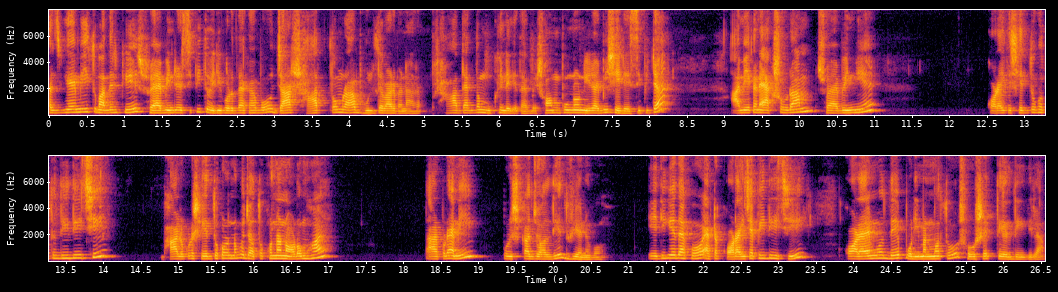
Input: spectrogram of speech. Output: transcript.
আজকে আমি তোমাদেরকে সয়াবিন রেসিপি তৈরি করে দেখাবো, যার স্বাদ তোমরা ভুলতে পারবে না। স্বাদ একদম মুখে লেগে থাকবে, সম্পূর্ণ নিরামিষ এই রেসিপিটা আমি এখানে একশো গ্রাম সয়াবিন নিয়ে কড়াইতে সেদ্ধ করতে দিয়ে দিয়েছি। ভালো করে সেদ্ধ করে নেব, যতক্ষণ না নরম হয়। তারপরে আমি পরিষ্কার জল দিয়ে ধুয়ে নেব। এদিকে দেখো একটা কড়াই চাপিয়ে দিয়েছি। কড়াইয়ের মধ্যে পরিমাণ মতো সর্ষের তেল দিয়ে দিলাম।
